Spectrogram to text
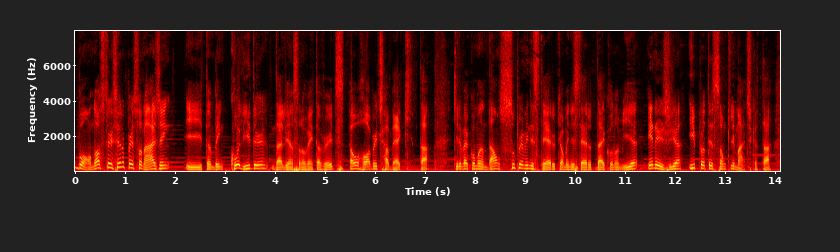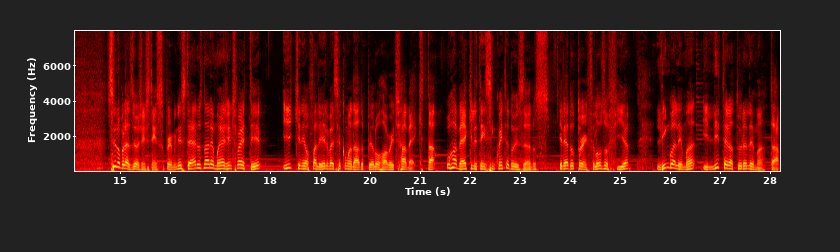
Bom, nosso terceiro personagem e também co-líder da Aliança 90 Verdes é o Robert Habeck, tá? Que ele vai comandar um super ministério, que é o Ministério da Economia, Energia e Proteção Climática, tá? Se no Brasil a gente tem super ministérios, na Alemanha a gente vai ter e que nem eu falei, ele vai ser comandado pelo Robert Habeck, tá? O Habeck ele tem 52 anos, ele é doutor em filosofia, língua alemã e literatura alemã, tá?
